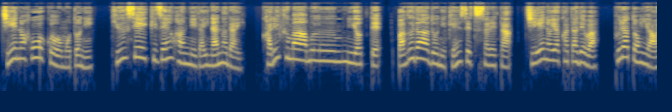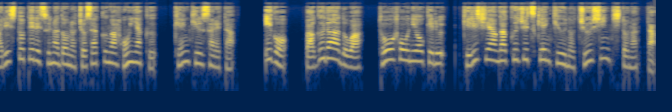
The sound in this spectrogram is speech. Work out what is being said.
知恵の方向をもとに、9世紀前半に第7代、カリフマームーンによってバグダードに建設された知恵の館では、プラトンやアリストテレスなどの著作が翻訳、研究された。以後、バグダードは東方におけるギリシア学術研究の中心地となった。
